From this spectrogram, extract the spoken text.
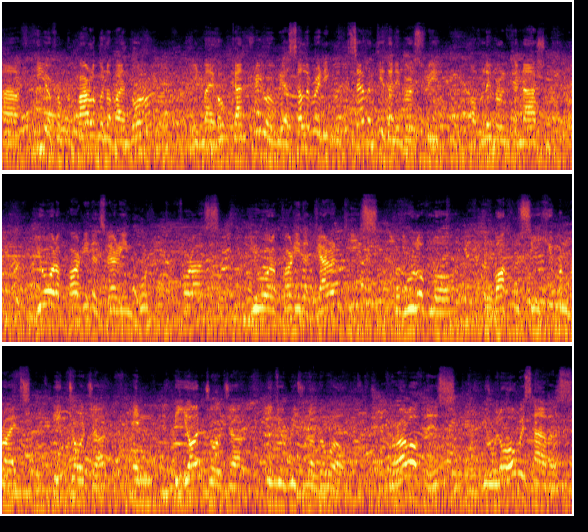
Uh, here from the Parliament of Andorra, in my home country, where we are celebrating the 70th anniversary of Liberal International. You are a party that's very important for us. You are a party that guarantees the rule of law, democracy, human rights in Georgia and beyond Georgia in your region of the world. For all of this, you will always have us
